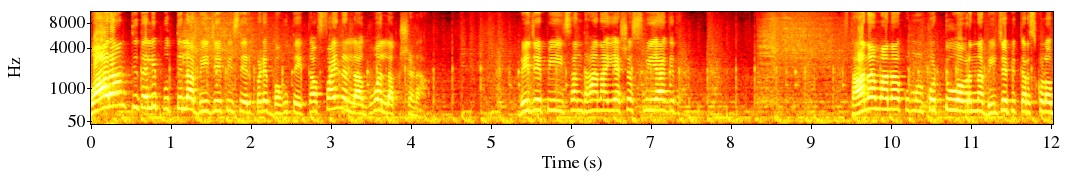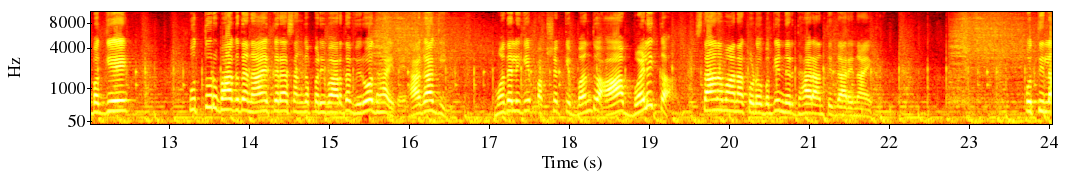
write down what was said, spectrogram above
ವಾರಾಂತ್ಯದಲ್ಲಿ ಪುತ್ತಿಲ ಬಿಜೆಪಿ ಸೇರ್ಪಡೆ ಬಹುತೇಕ ಫೈನಲ್ ಆಗುವ ಲಕ್ಷಣ. ಬಿಜೆಪಿ ಸಂಧಾನ ಯಶಸ್ವಿಯಾಗಿದೆ. ಸ್ಥಾನಮಾನ ಕೊಟ್ಟು ಅವರನ್ನ ಬಿಜೆಪಿ ಕರೆಸ್ಕೊಳ್ಳೋ ಬಗ್ಗೆ ಪುತ್ತೂರು ಭಾಗದ ನಾಯಕರ ಸಂಘ ಪರಿವಾರದ ವಿರೋಧ ಇದೆ. ಹಾಗಾಗಿ ಮೊದಲಿಗೆ ಪಕ್ಷಕ್ಕೆ ಬಂದು ಆ ಬಳಿಕ ಸ್ಥಾನಮಾನ ಕೊಡೋ ಬಗ್ಗೆ ನಿರ್ಧಾರ ಅಂತಿದ್ದಾರೆ ನಾಯಕರು. ಗೊತ್ತಿಲ್ಲ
